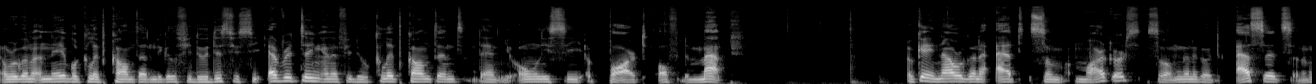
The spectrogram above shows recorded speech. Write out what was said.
And we're going to enable clip content because if you do this, you see everything. And if you do clip content, then you only see a part of the map. Okay, now we're to add some markers. So I'm to go to assets and I'm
